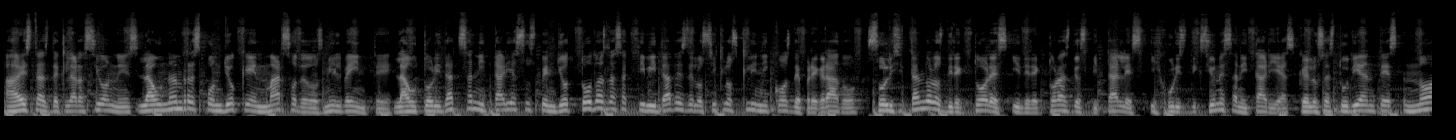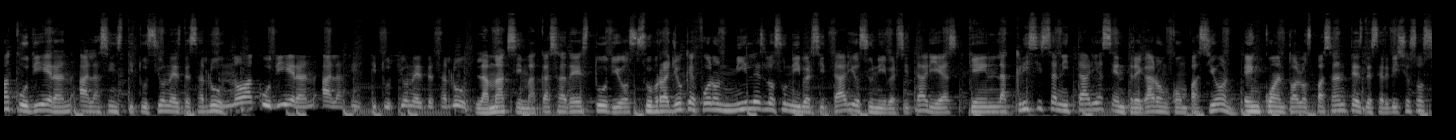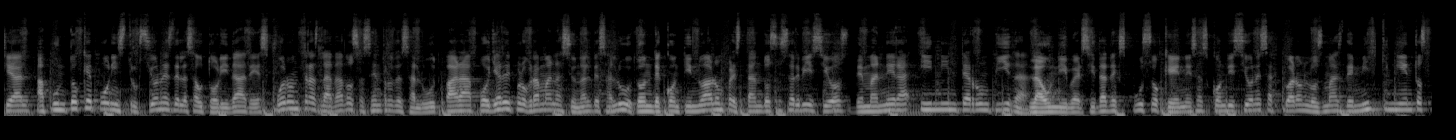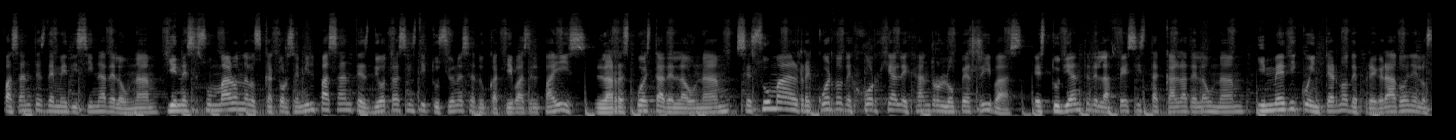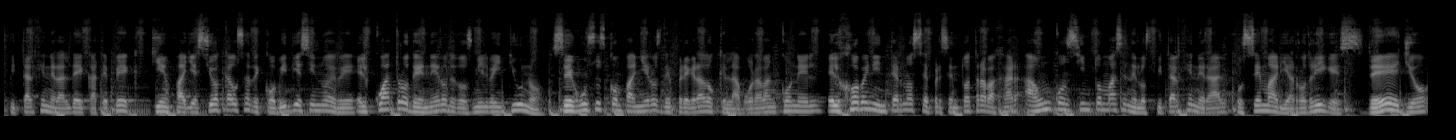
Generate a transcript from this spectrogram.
A estas declaraciones, la UNAM respondió que en marzo de 2020, la autoridad sanitaria suspendió todas las actividades de los ciclos clínicos de pregrado, solicitando a los directores y directoras de hospitales y jurisdicciones sanitarias que los estudiantes no acudieran a las instituciones de salud. No acudieran a las instituciones de salud. La máxima casa de estudios subrayó que fueron miles los universitarios y universitarias que en la crisis sanitaria se entregaron con pasión. En cuanto a los pasantes de servicio social, apuntó que por instrucción instrucciones de las autoridades fueron trasladados a centros de salud para apoyar el Programa Nacional de Salud, donde continuaron prestando sus servicios de manera ininterrumpida. La universidad expuso que en esas condiciones actuaron los más de 1.500 pasantes de medicina de la UNAM, quienes se sumaron a los 14.000 pasantes de otras instituciones educativas del país. La respuesta de la UNAM se suma al recuerdo de Jorge Alejandro López Rivas, estudiante de la FES Iztacala de la UNAM y médico interno de pregrado en el Hospital General de Ecatepec, quien falleció a causa de COVID-19 el 4 de enero de 2021. Según sus compañeros de pregrado que laboraban con él, el joven interno se presentó a trabajar aún con síntomas en el Hospital General José María Rodríguez. De ello,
